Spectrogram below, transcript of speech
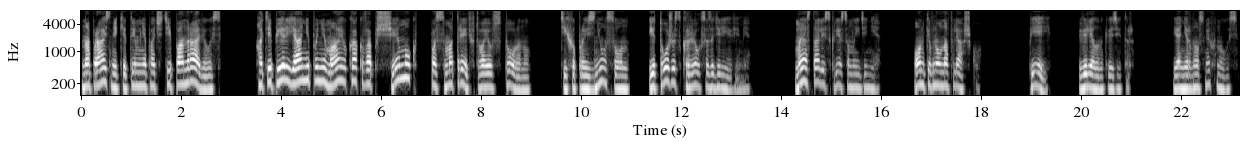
на празднике ты мне почти понравилась, а теперь я не понимаю, как вообще мог посмотреть в твою сторону», — тихо произнес он и тоже скрылся за деревьями. Мы остались с Кресом наедине. Он кивнул на фляжку. «Пей», — велел инквизитор. Я нервно усмехнулась.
